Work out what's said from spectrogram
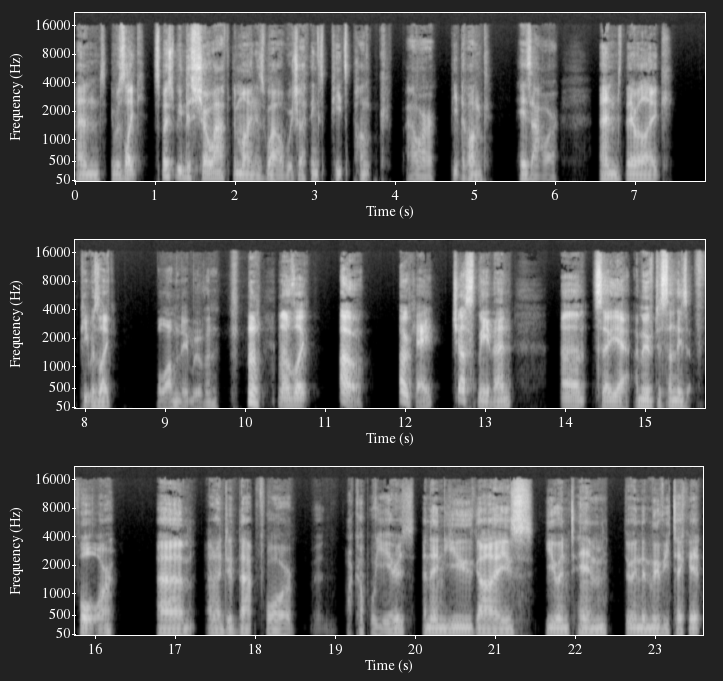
And it was like supposed to be the show after mine as well, which I think is Pete's Punk hour, Pete the Punk, his hour. And they were like, Pete was like, well, I'm no moving. and I was like, oh, okay, just me then. Um, so yeah, I moved to Sundays at four, um, and I did that for a couple years. And then you guys, you and Tim, doing the movie ticket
